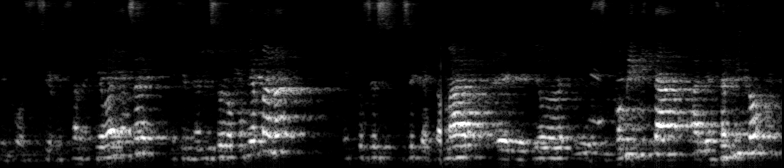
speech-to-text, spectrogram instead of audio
dijo sus siervos, ¿saben qué hacer? Déjenme a mí solo con mi hermana. Entonces dice que Tamar eh, le dio eh, su comidita al enfermito,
